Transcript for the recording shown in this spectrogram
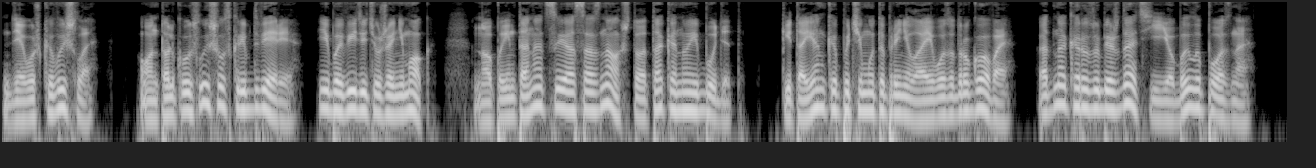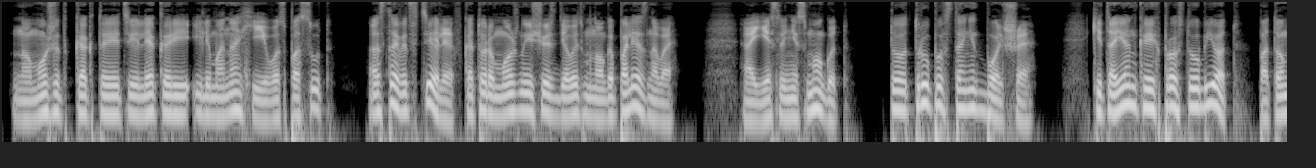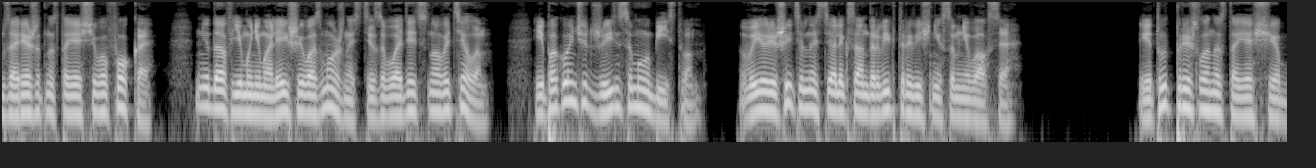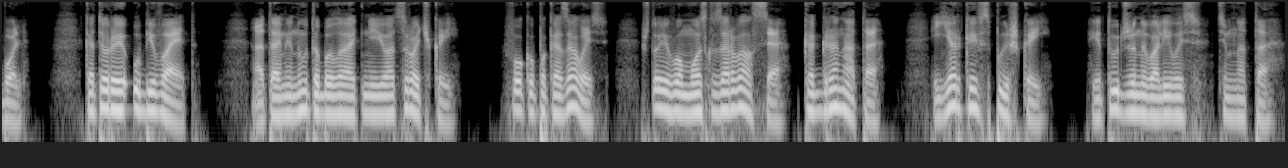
Девушка вышла. Он только услышал скрип двери, ибо видеть уже не мог, но по интонации осознал, что так оно и будет. Китаянка почему-то приняла его за другого, однако разубеждать ее было поздно. Но может, как-то эти лекари или монахи его спасут, оставят в теле, в котором можно еще сделать много полезного. А если не смогут, то трупов станет больше. Китаянка их просто убьет, потом зарежет настоящего фока, не дав ему ни малейшей возможности завладеть снова телом, и покончит жизнь самоубийством. В ее решительности Александр Викторович не сомневался. И тут пришла настоящая боль, которая убивает. А та минута была от нее отсрочкой. Фоку показалось, что его мозг взорвался, как граната, яркой вспышкой, и тут же навалилась темнота.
